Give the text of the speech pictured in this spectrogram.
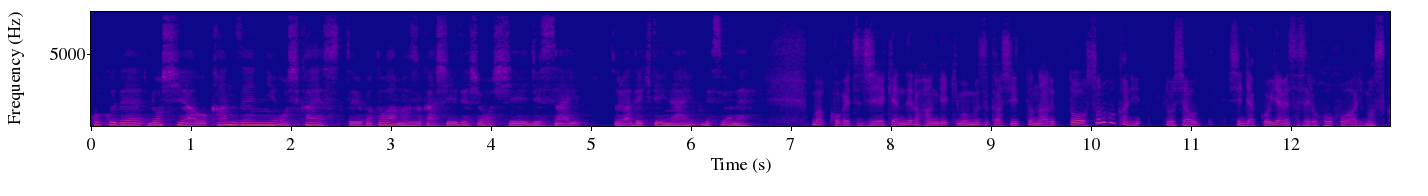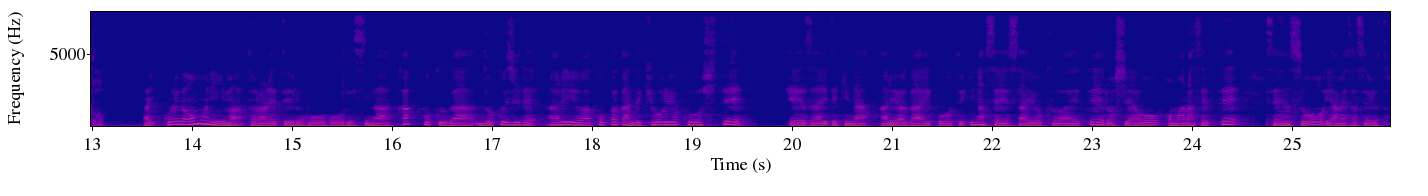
国でロシアを完全に押し返すということは難しいでしょうし、実際、それはできていないんですよね。まあ、個別自衛権での反撃も難しいとなると、その他にロシアを侵略をやめさせる方法はありますか？はい、これが主に今取られている方法ですが、各国が独自で、あるいは国家間で協力をして、経済的な、あるいは外交的な制裁を加えて、ロシアを困らせて、戦争をやめさせると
